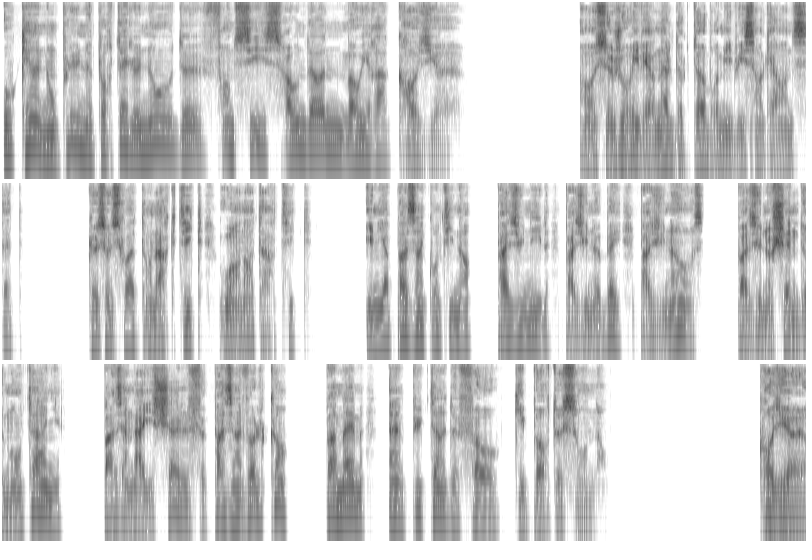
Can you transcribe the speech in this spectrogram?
Aucun non plus ne portait le nom de Francis Rondon Moira Crozier. En ce jour hivernal d'octobre 1847, que ce soit en Arctique ou en Antarctique, il n'y a pas un continent, pas une île, pas une baie, pas une anse, pas une chaîne de montagnes, pas un ice shelf, pas un volcan, pas même un putain de faux qui porte son nom. Crozier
